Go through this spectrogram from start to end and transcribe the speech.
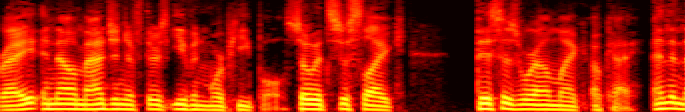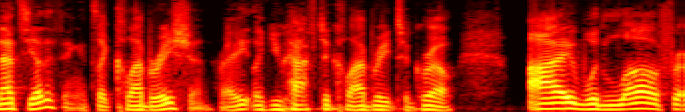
right and now imagine if there's even more people so it's just like this is where I'm like, okay. And then that's the other thing. It's like collaboration, right? Like you have to collaborate to grow. I would love for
